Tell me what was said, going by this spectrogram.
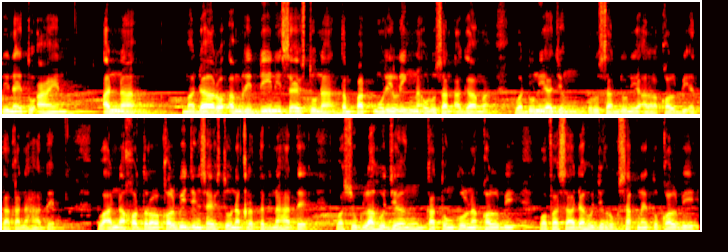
dina itu ain anna Madaro Amriddini sayaestuna tempat muriling na urusan agama. Wa dunia jeung urusan dunia ala qolbi eta kana hate. Wa anna khotrol qalbi jeung sayaestuna kretegna hate. Wa suglahu jeung katungkulna qalbi. Wa fasadahu jeung ruksakna itu qalbi.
